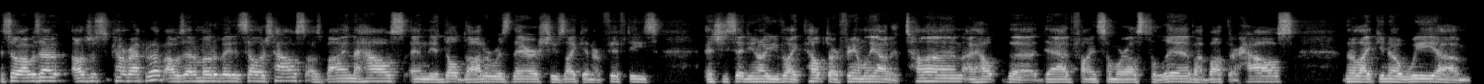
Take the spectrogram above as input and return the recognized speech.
and so I was at, I'll just kind of wrap it up. I was at a motivated seller's house. I was buying the house and the adult daughter was there. She was like in her 50s and she said, you know, you've like helped our family out a ton. I helped the dad find somewhere else to live. I bought their house. And they're like, you know, we, um,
